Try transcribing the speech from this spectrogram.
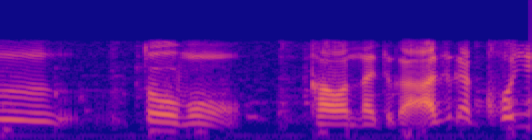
とも変わらないというか、味が濃い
